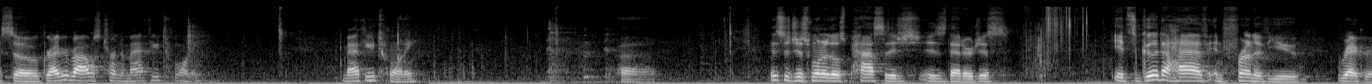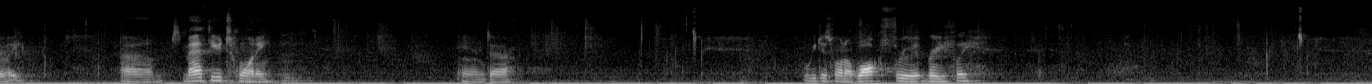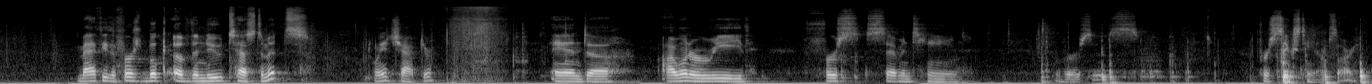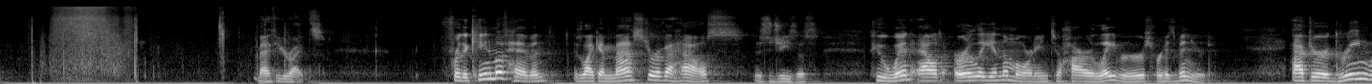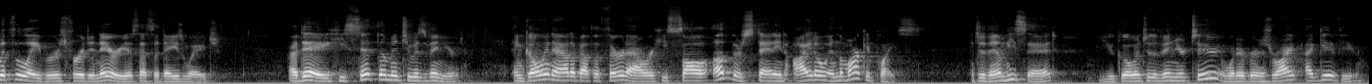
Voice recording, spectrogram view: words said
So grab your Bibles, turn to Matthew 20. Matthew 20. Uh, this is just one of those passages that are just, it's good to have in front of you regularly. Um, it's Matthew 20. And uh, we just want to walk through it briefly. Matthew, the first book of the New Testament, 20th chapter. And uh, I want to read first 17 verses. Verse 16, I'm sorry. Matthew writes For the kingdom of heaven is like a master of a house, this is Jesus, who went out early in the morning to hire laborers for his vineyard. After agreeing with the laborers for a denarius, that's a day's wage, a day, he sent them into his vineyard. And going out about the third hour, he saw others standing idle in the marketplace. And to them he said, You go into the vineyard too, and whatever is right, I give you.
